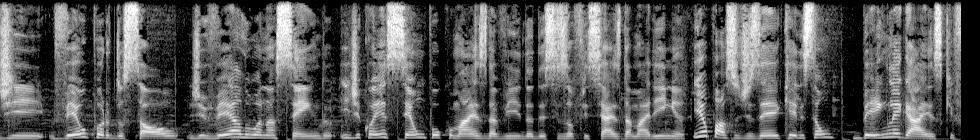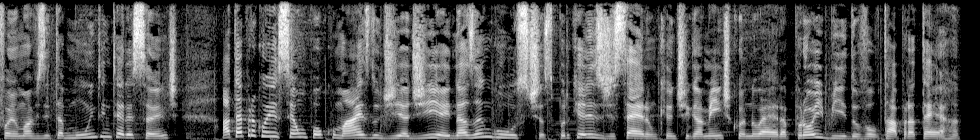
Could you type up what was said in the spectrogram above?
de ver o pôr do sol, de ver a lua nascendo e de conhecer um pouco mais da vida desses oficiais da Marinha. E eu posso dizer que eles são bem legais, que foi uma visita muito interessante, até para conhecer um pouco mais do dia a dia e das angústias, porque eles disseram que antigamente, quando era proibido voltar para a Terra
